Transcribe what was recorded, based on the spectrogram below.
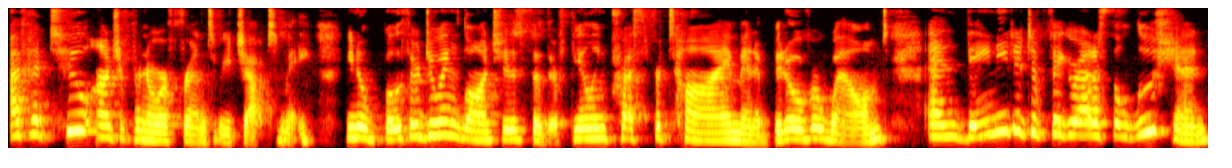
I've had two entrepreneur friends reach out to me. You know, both are doing launches, so they're feeling pressed for time and a bit overwhelmed, and they needed to figure out a solution.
